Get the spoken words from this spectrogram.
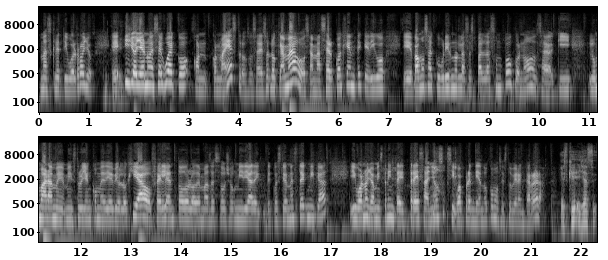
más creativo el rollo. Eh, y yo lleno ese hueco con, con maestros, o sea, eso es lo que hago, o sea, me acerco a gente que digo, eh, vamos a cubrirnos las espaldas un poco, ¿no? O sea, aquí Lumara me, me instruye en comedia y biología, Ofelia en todo lo demás de social media, de, de cuestiones técnicas, y bueno, yo a mis 33 años sigo aprendiendo como si estuviera en carrera. Es que ella se,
